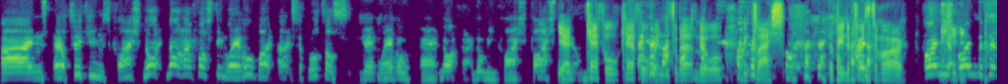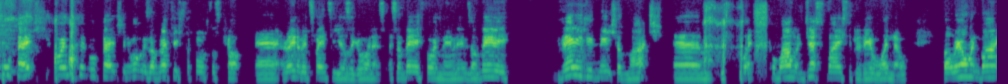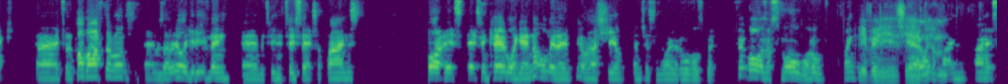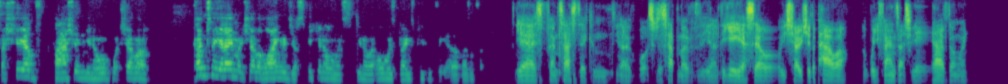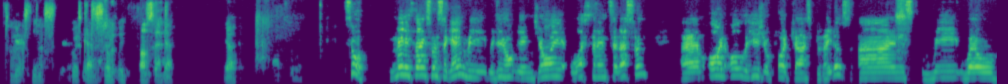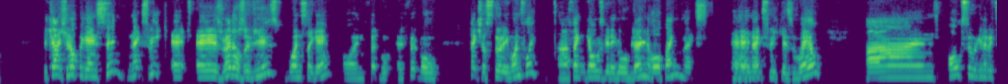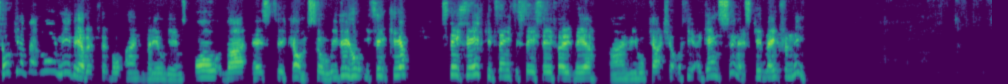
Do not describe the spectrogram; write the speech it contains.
and our two teams clashed not not at first team level, but at supporters group level. Uh, not I don't mean clash, clash. Yeah, mean, careful, careful when you talk about Millwall and clash. They'll be in the press tomorrow on, on the football pitch, on the football pitch, in what was a British Supporters Cup uh, around about 20 years ago, and it's, it's a very fond memory. It was a very, very good natured match, um, which Kilmarnock just managed to prevail 1 0. But we all went back uh, to the pub afterwards. It was a really good evening uh, between the two sets of fans. But it's it's incredible again. Not only the you know that shared interest in the Royal Rovers, but football is a small world think it really is, yeah. You know, um, and, and, it's a shared passion, you know, whichever country you're in, whichever language you're speaking, always, you know, it always brings people together, doesn't it? Yeah, it's fantastic, and you know what's just happened over the, you know, the ESL. It shows you the power that we fans actually have, don't we? So yes, yes, yeah. always good yeah, absolutely. Well said. Yeah, yeah. Absolutely. So, many thanks once again. We, we do hope you enjoy listening to this one um, on all the usual podcast providers. And we will be catching up again soon. Next week, it is Ridders Reviews once again on Football, uh, football Picture Story Monthly. I think Gull's going to go ground hopping next, uh, next week as well. And also, we're going to be talking a bit more, maybe about football and video games. All that is to come. So, we do hope you take care. Stay safe, continue to stay safe out there, and we will catch up with you again soon. It's good night from me.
